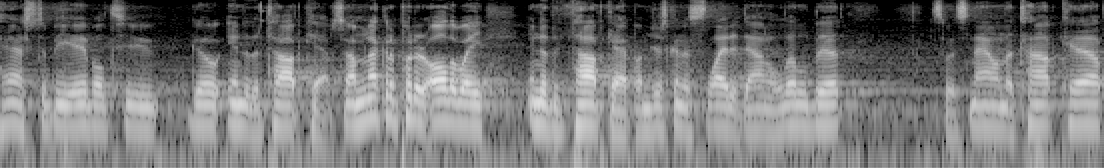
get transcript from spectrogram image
has to be able to go into the top cap. So I'm not going to put it all the way into the top cap. I'm just going to slide it down a little bit. So it's now in the top cap.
